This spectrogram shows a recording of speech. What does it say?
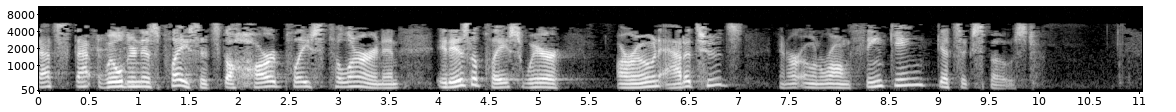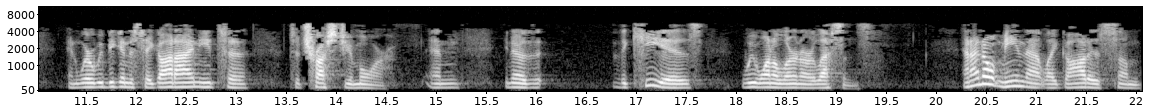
that's that wilderness place. It's the hard place to learn. And it is a place where our own attitudes and our own wrong thinking gets exposed. And where we begin to say, God, I need to, to trust you more. And, you know, the, the key is we want to learn our lessons. And I don't mean that like God is some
